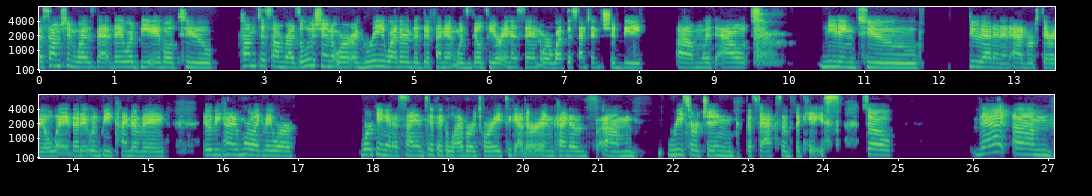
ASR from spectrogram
assumption was that they would be able to come to some resolution or agree whether the defendant was guilty or innocent or what the sentence should be um, without needing to do that in an adversarial way that it would be kind of a it would be kind of more like they were working in a scientific laboratory together and kind of um, researching the facts of the case. So that um,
